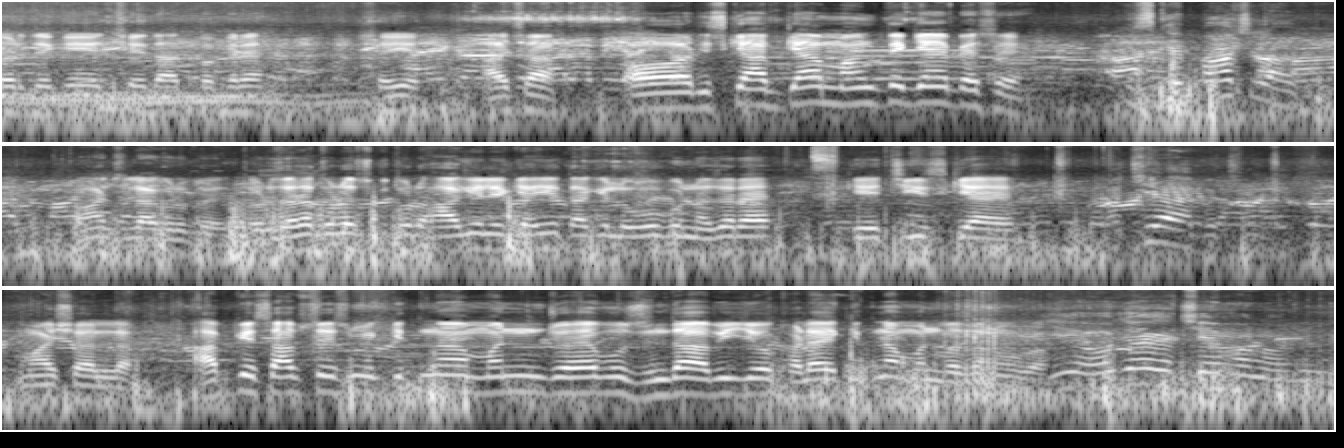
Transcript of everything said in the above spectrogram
और देखें ये छः दाँत बकरा सही है। अच्छा और इसके आप क्या मांगते क्या हैं पैसे? इसके पाँच लाख। पाँच लाख रुपए। तो ज़रा थोड़ा इसको थोड़ा आगे लेके आइए ताकि लोगों को नज़र आए कि ये चीज़ क्या है। अच्छे माशाल्लाह। आपके हिसाब से इसमें कितना मन जो है वो ज़िंदा अभी जो खड़ा है कितना मन वज़न होगा? ये हो जाएगा छः मन हो जाएगा।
